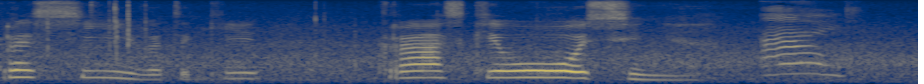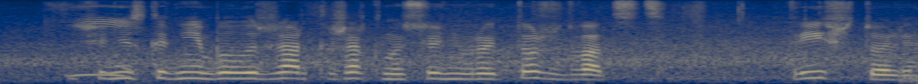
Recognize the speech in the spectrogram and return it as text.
красиво. Такие краски осени. Еще несколько дней было жарко-жарко, но сегодня вроде тоже 23, что ли.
